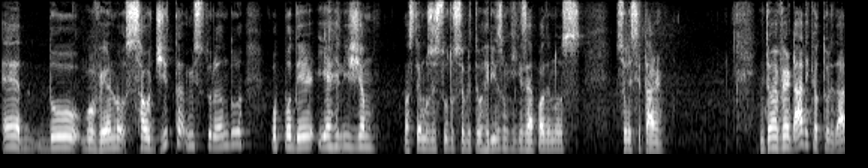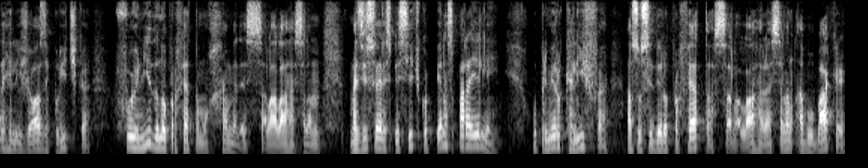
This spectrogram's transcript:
é, do governo saudita misturando o poder e a religião. Nós temos um estudo sobre terrorismo, quem quiser pode nos solicitar. Então é verdade que a autoridade religiosa e política foi unida no profeta Muhammad, sallam, mas isso era específico apenas para ele. O primeiro califa a suceder o profeta, sallam, Abu Bakr,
